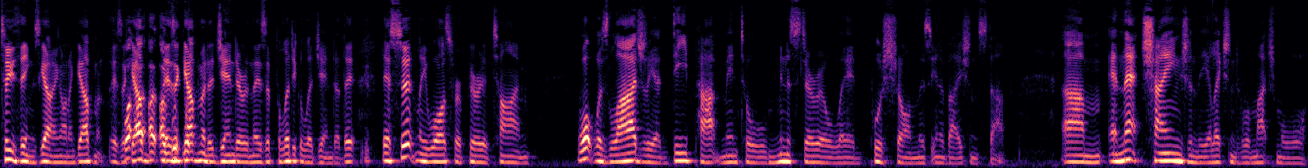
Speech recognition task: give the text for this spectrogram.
Two things going on in government. There's a, well, gov- I, I, there's I, a government agenda and there's a political agenda. There, there certainly was for a period of time what was largely a departmental, ministerial-led push on this innovation stuff, um, and that changed in the election to a much more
